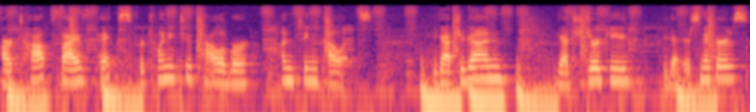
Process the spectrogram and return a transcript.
our top 5 picks for 22 caliber hunting pellets. You got your gun, you got your jerky, you got your Snickers.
